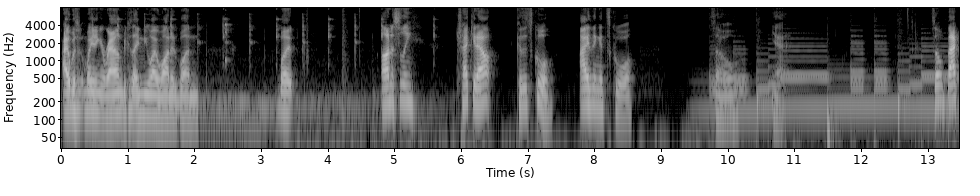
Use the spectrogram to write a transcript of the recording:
I wasn't waiting around because I knew I wanted one. But honestly, check it out because it's cool. I think it's cool. So, yeah. So back,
